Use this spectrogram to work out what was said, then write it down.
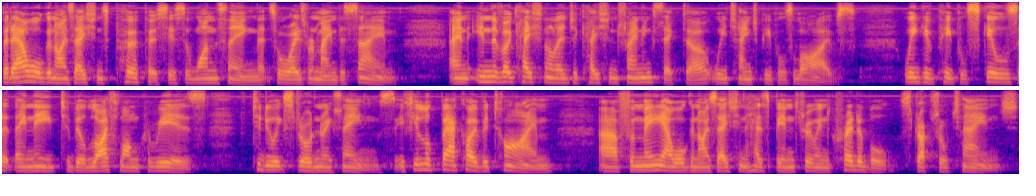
but our organisation's purpose is the one thing that's always remained the same. And in the vocational education training sector, we change people's lives. We give people skills that they need to build lifelong careers, to do extraordinary things. If you look back over time, uh, for me, our organisation has been through incredible structural change.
